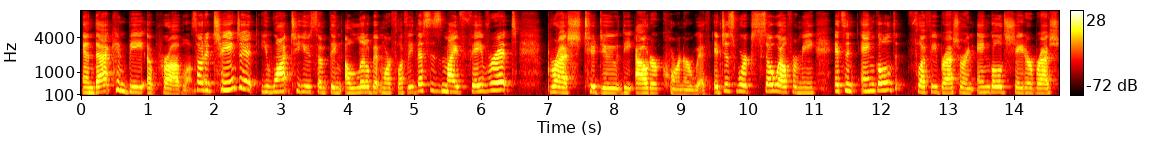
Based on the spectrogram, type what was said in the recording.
And that can be a problem. So to change it, you want to use something a little bit more fluffy. This is my favorite brush to do the outer corner with. It just works so well for me. It's an angled fluffy brush or an angled shader brush.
